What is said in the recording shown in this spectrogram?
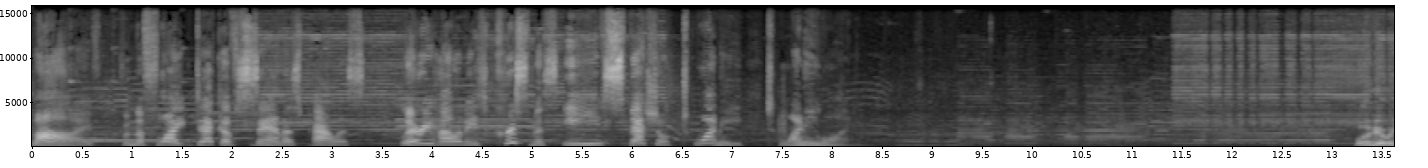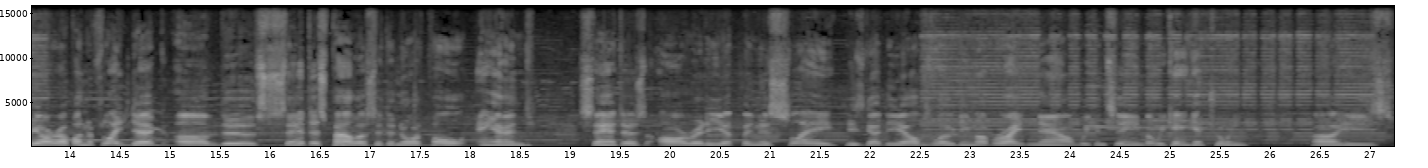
Live from the flight deck of Santa's Palace, Larry Holiday's Christmas Eve Special 2021. Well, here we are up on the flight deck of the Santa's Palace at the North Pole, and Santa's already up in his sleigh. He's got the elves loading him up right now. We can see him, but we can't get to him. Uh, he's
